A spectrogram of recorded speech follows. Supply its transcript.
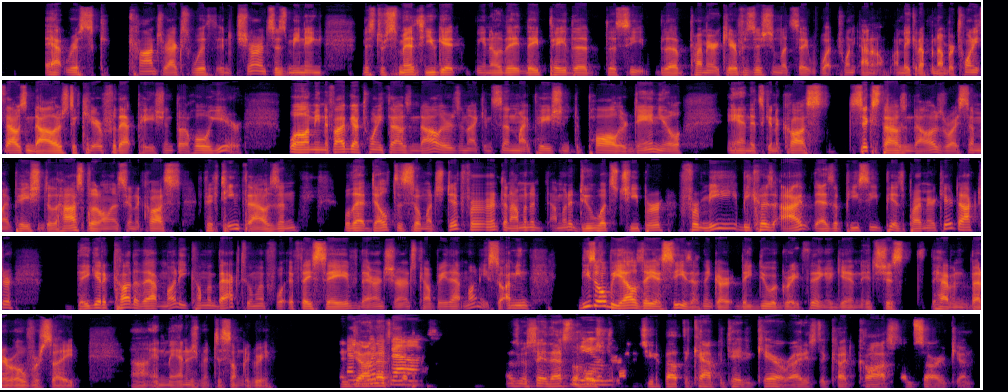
at-risk contracts with insurances, meaning, Mr. Smith, you get, you know, they they pay the the C, the primary care physician, let's say what twenty, I don't know, I'm making up a number, twenty thousand dollars to care for that patient the whole year. Well, I mean, if I've got twenty thousand dollars and I can send my patient to Paul or Daniel, and it's going to cost six thousand dollars, or I send my patient to the hospital and it's going to cost fifteen thousand. Well, that delta is so much different, and I'm gonna I'm gonna do what's cheaper for me because I, as a PCP, as a primary care doctor, they get a cut of that money coming back to them if if they save their insurance company that money. So I mean, these OBLs, ASCs, I think are they do a great thing. Again, it's just having better oversight uh, and management to some degree. And, and John, that's about, I was going to say that's the whole strategy about the capitated care, right? Is to cut costs. I'm sorry, Kim.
